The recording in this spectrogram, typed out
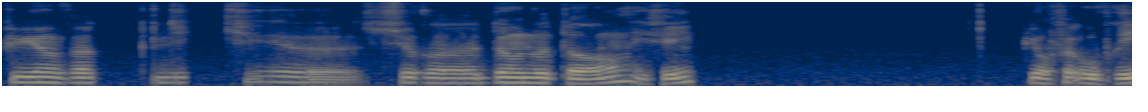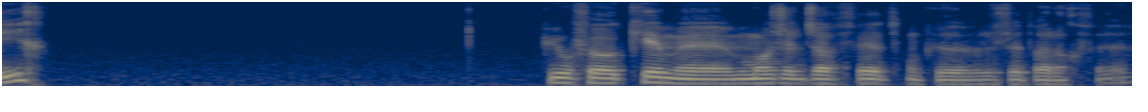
Puis on va cliquer sur Download Torrent ici. Puis on fait ouvrir. Puis on fait OK, mais moi j'ai déjà fait, donc je vais pas le refaire.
